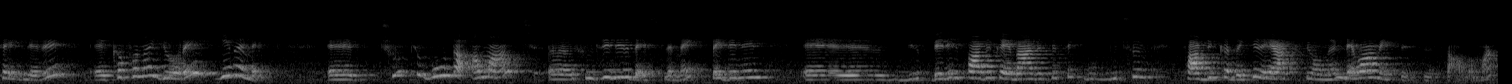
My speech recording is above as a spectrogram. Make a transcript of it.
şeyleri e, kafana göre yememek. E, çünkü burada amaç e, hücreleri beslemek, bedenin e, bir bedeni fabrikaya benzetirsek bu bütün fabrikadaki reaksiyonların devam etmesini sağlamak.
